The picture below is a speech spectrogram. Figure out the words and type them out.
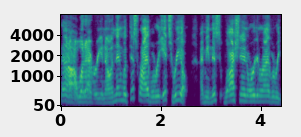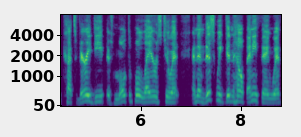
uh, oh, whatever, you know. And then with this rivalry, it's real. I mean, this Washington Oregon rivalry cuts very deep. There's multiple layers to it. And then this week didn't help anything with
